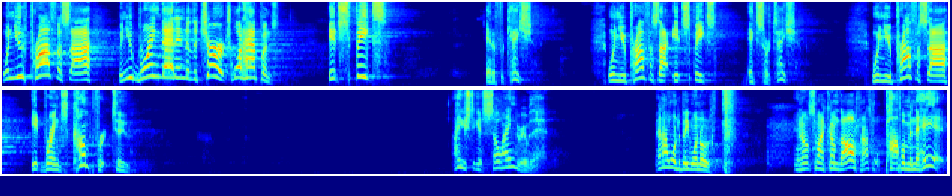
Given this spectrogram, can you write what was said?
when you prophesy, when you bring that into the church, what happens? It speaks edification. When you prophesy, it speaks exhortation. When you prophesy, it brings comfort to. I used to get so angry with that. Man, I wanted to be one of those, you know, somebody come to the altar, I was going to pop them in the head.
